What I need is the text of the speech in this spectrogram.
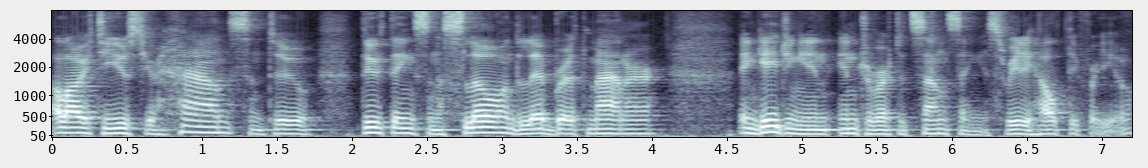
allow you to use your hands and to do things in a slow and deliberate manner. Engaging in introverted sensing is really healthy for you.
